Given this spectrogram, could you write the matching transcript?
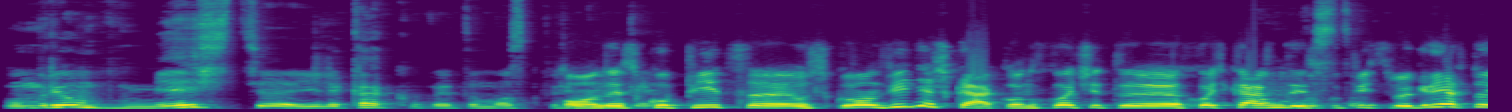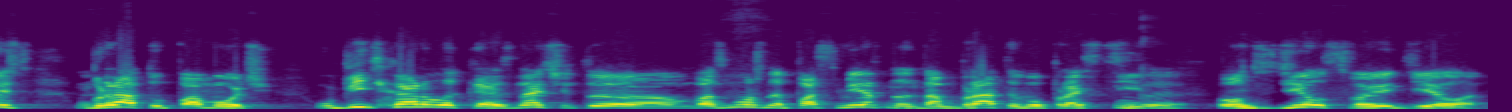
умрем вместе, или как это мозг Он переключает? искупится, он видишь как? Он хочет э, хоть как-то Он искупить свой грех, то есть брату помочь. Убить Харлока, значит, э, возможно, посмертно там брат его простит. Да. Он сделал свое дело.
